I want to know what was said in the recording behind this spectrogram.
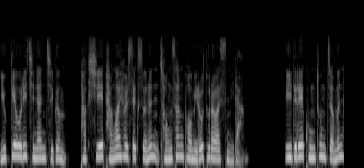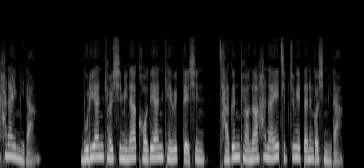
6개월이 지난 지금 박 씨의 당화 혈색소는 정상 범위로 돌아왔습니다. 이들의 공통점은 하나입니다. 무리한 결심이나 거대한 계획 대신 작은 변화 하나에 집중했다는 것입니다.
